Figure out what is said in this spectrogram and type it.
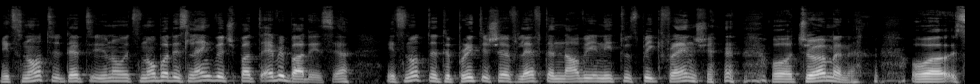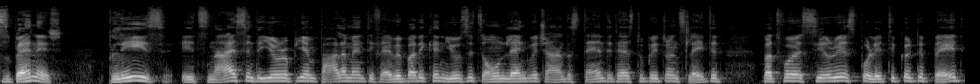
it's not that, you know, it's nobody's language but everybody's. Yeah? It's not that the British have left and now we need to speak French or German or Spanish. Please, it's nice in the European Parliament if everybody can use its own language. I understand it has to be translated, but for a serious political debate,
